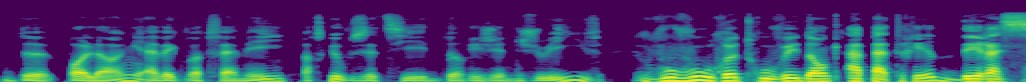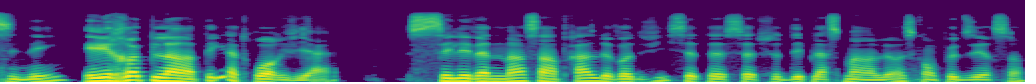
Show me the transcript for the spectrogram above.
de Pologne avec votre famille parce que vous étiez d'origine juive. Vous vous retrouvez donc apatride, déraciné et replanté à Trois-Rivières. C'est l'événement central de votre vie, cette- ce- ce déplacement-là? Est-ce qu'on peut dire ça?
